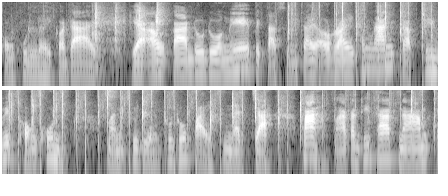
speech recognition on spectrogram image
ของคุณเลยก็ได้ อย่าเอาการดูดวงนี้ไปตัดสินใจอะไรทั้งนั้นกับชีวิตของคุณ มันคือดวงทั่วๆไปนะจ๊ะ มา มากันที่ธาตุน้ำก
